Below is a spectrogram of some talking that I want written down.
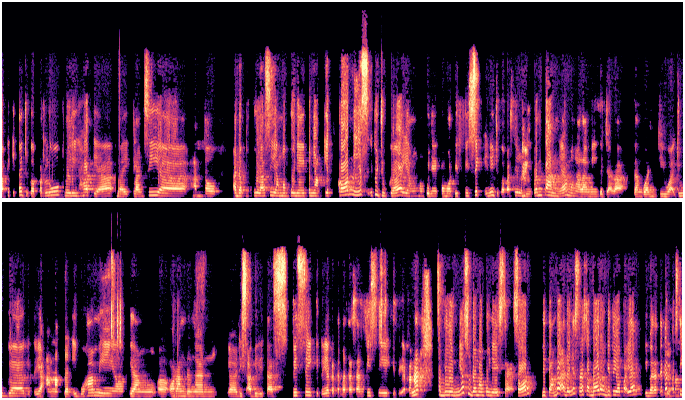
tapi kita juga perlu melihat ya baik lansia hmm. atau ada populasi yang mempunyai penyakit kronis itu juga yang mempunyai komorbid fisik ini juga pasti lebih rentan ya mengalami gejala gangguan jiwa juga gitu ya anak dan ibu hamil yang uh, orang dengan uh, disabilitas fisik gitu ya, keterbatasan fisik gitu ya. Karena sebelumnya sudah mempunyai stresor, ditambah adanya stresor baru gitu ya Pak ya. Ibaratnya kan ya. pasti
